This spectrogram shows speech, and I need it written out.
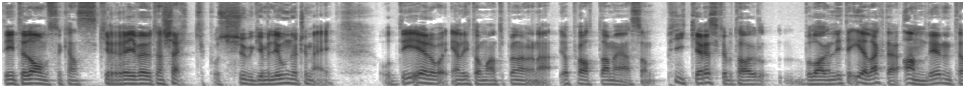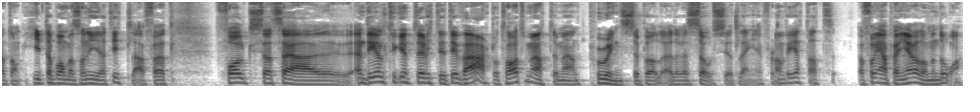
det är inte de som kan skriva ut en check på 20 miljoner till mig. Och det är då enligt de entreprenörerna jag pratar med som pikar riskkapitalbolagen lite elakt där, anledningen till att de hittar på en massa nya titlar. För att folk så att säga, en del tycker inte riktigt det är värt att ta ett möte med en principal eller associate längre, för de vet att jag får inga pengar av dem ändå.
